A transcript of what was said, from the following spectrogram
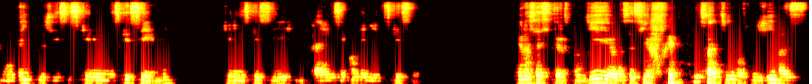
como ventos esses, querem esquecer, né? querem esquecer, para eles é conveniente esquecer. Eu não sei se te respondi, eu não sei se eu fui persuasivo ou fugi, mas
